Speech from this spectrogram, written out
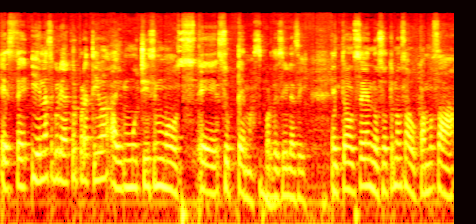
Este, y en la seguridad corporativa hay muchísimos eh, subtemas, por decirle así. Entonces nosotros nos abocamos a,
